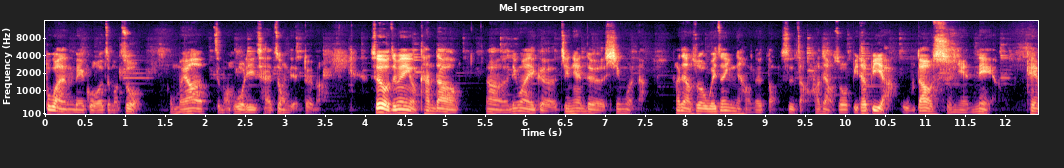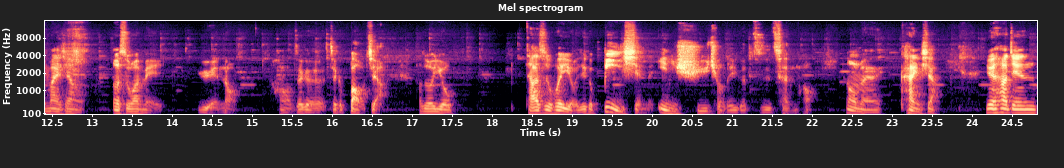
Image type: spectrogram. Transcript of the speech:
不管美国怎么做，我们要怎么获利才重点，对吗？所以我这边有看到，呃，另外一个今天的新闻啊，他讲说，维珍银行的董事长，他讲说，比特币啊，五到十年内啊，可以迈向二十万美元哦，好，这个这个报价，他说有，它是会有这个避险的硬需求的一个支撑哈。那我们来看一下，因为他今天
